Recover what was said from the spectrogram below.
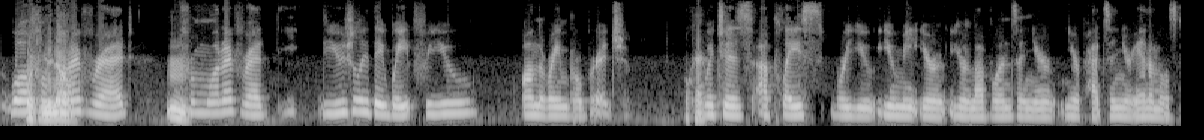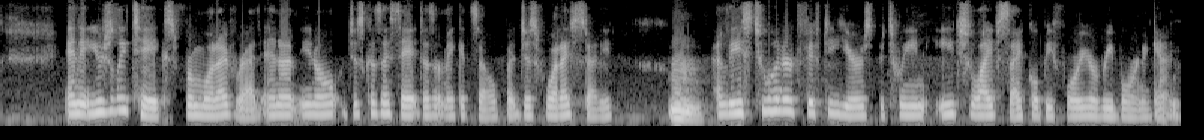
Well, What from you know? what I've read, Hmm. from what I've read, usually they wait for you on the Rainbow Bridge, Okay. which is a place where you you meet your your loved ones and your your pets and your animals. And it usually takes, from what I've read, and I, you know, just because I say it doesn't make it so, but just what I've studied, Mm. at least 250 years between each life cycle before you're reborn again.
